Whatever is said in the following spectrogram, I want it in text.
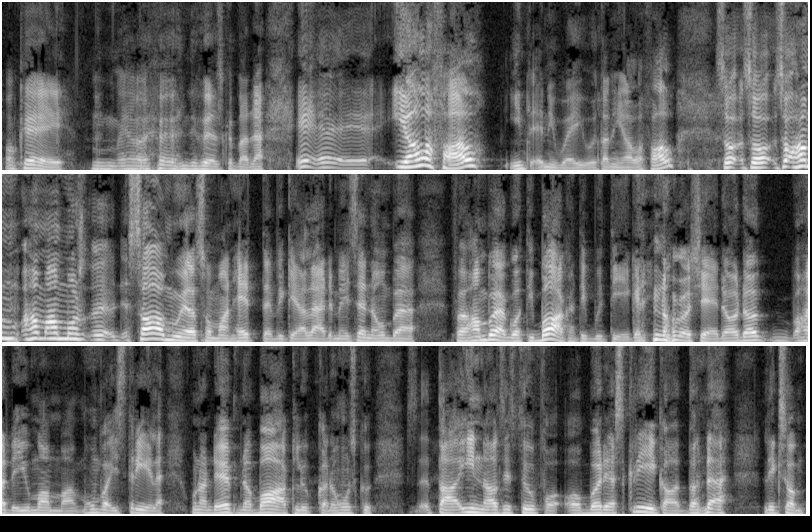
Okej, Mm, jag vet inte hur jag ska ta det här. Eh, eh, I alla fall, inte anyway, utan i alla fall, så, så, så han, han, han måste, eh, Samuel som han hette, vilket jag lärde mig sen när hon började, för han började gå tillbaka till butiken i något skede och då hade ju mamma, hon var i strile, hon hade öppnat bakluckan och hon skulle ta in allt sitt stuff och, och börja skrika åt de där liksom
